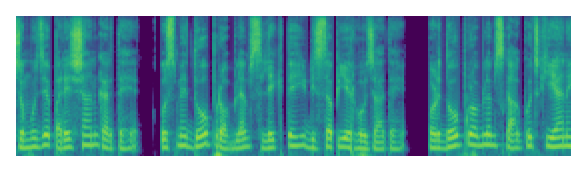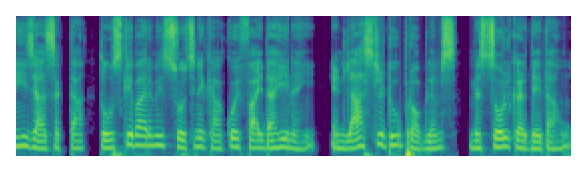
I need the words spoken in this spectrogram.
जो मुझे परेशान करते हैं, उसमें दो प्रॉब्लम्स लिखते ही डिसअपियर हो जाते हैं और दो प्रॉब्लम्स का कुछ किया नहीं जा सकता तो उसके बारे में सोचने का कोई फ़ायदा ही नहीं। एंड लास्ट टू प्रॉब्लम्स मैं सोल्व कर देता हूँ।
